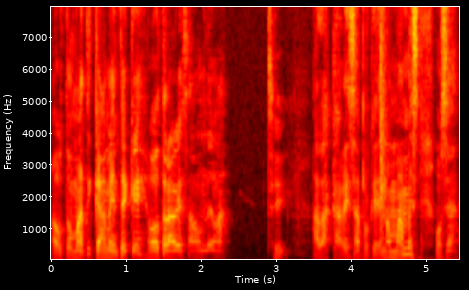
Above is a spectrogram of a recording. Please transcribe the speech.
Automáticamente, ¿qué? ¿Otra vez a dónde va? Sí. a la cabeza porque no mames, o sea,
